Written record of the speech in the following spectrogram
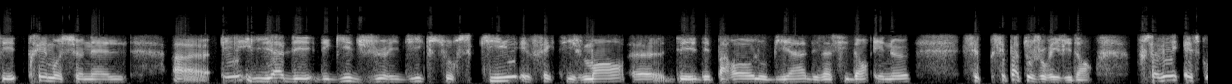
c'est très émotionnel, et il y a des, guides juridiques sur ce qui est effectivement des, paroles ou bien des incidents haineux. C'est, pas toujours évident. Vous savez, est-ce que,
